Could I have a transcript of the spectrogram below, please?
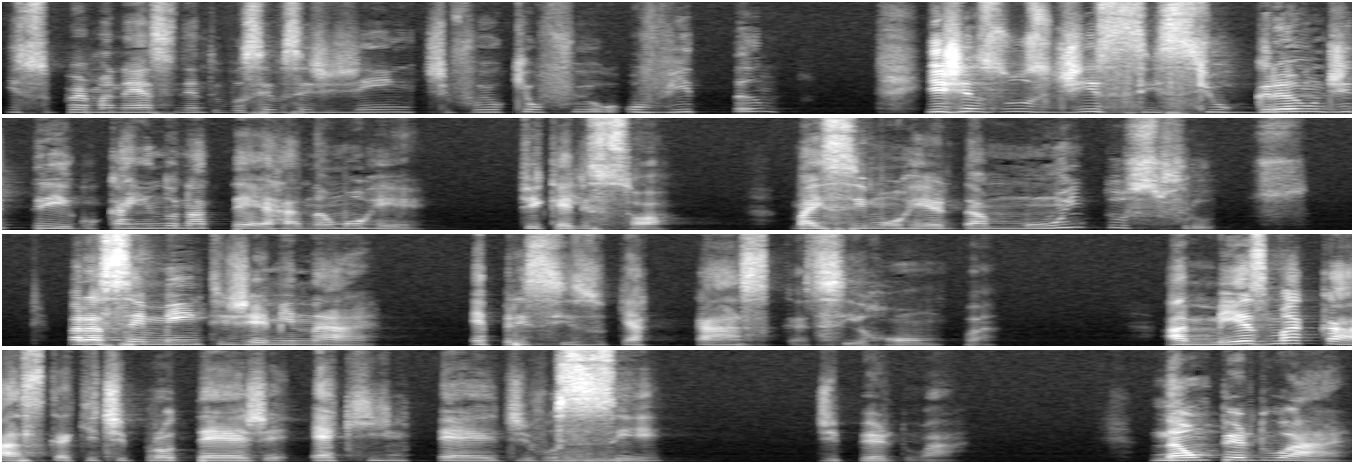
Isso permanece dentro de você. Você, gente, foi o que eu fui ouvir tanto. E Jesus disse: se o grão de trigo caindo na terra não morrer, fica ele só. Mas se morrer, dá muitos frutos. Para a semente germinar, é preciso que a casca se rompa. A mesma casca que te protege é que impede você de perdoar. Não perdoar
